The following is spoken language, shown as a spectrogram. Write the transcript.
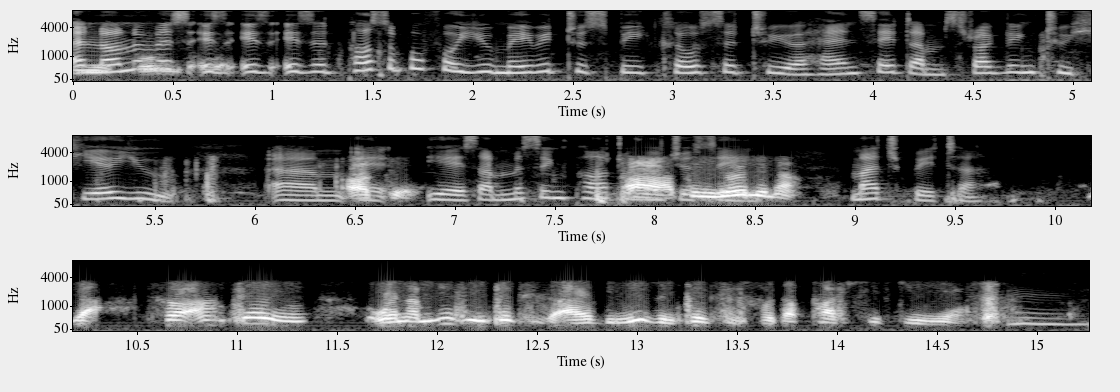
anonymous, is, is, is it possible for you maybe to speak closer to your handset? I'm struggling to hear you. Um, okay. yes, I'm missing part of uh, what you're saying. Much better. Yeah. So I'm saying when I'm using taxis, I've been using taxis for the past 15 years. Mm.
